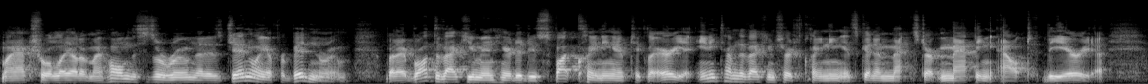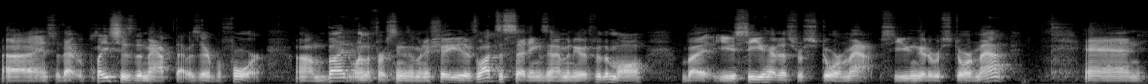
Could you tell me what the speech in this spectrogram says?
my actual layout of my home. This is a room that is generally a forbidden room, but I brought the vacuum in here to do spot cleaning in a particular area. Anytime the vacuum starts cleaning, it's going to ma start mapping out the area. Uh, and so that replaces the map that was there before. Um, but one of the first things I'm going to show you, there's lots of settings, and I'm going to go through them all, but you see you have this restore map. So you can go to restore map, and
